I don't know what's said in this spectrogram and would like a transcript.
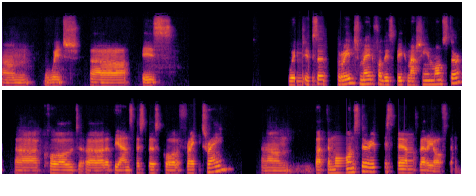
um, which uh, is which is a bridge made for this big machine monster uh, called uh, that the ancestors call a freight train. Um, but the monster is there very often.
